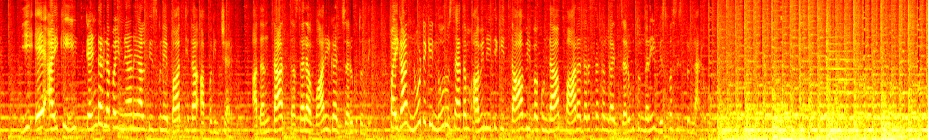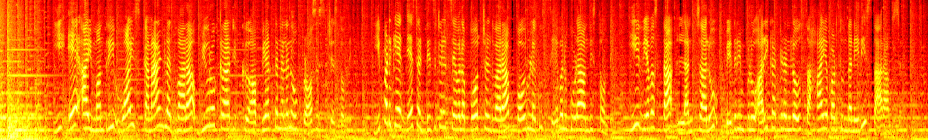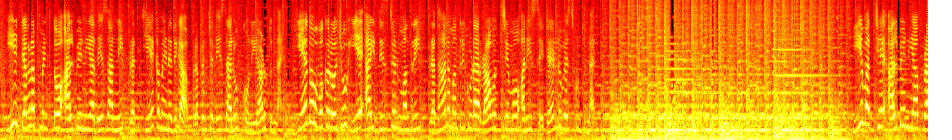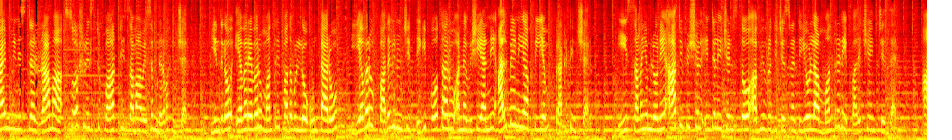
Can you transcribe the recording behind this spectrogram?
ఈ ఏఐకి టెండర్లపై నిర్ణయాలు తీసుకునే బాధ్యత అప్పగించారు. అదంతా దశల వారీగా జరుగుతుంది. పైగా నూటికి నూరు శాతం అవినీతికి తావివ్వకుండా పారదర్శకంగా జరుగుతుందని విశ్వసిస్తున్నారు. ఈ ఏఐ మంత్రి వాయిస్ కమాండ్ల ద్వారా బ్యూరోక్రాటిక్ అభ్యర్థనలను ప్రాసెస్ చేస్తోంది. ఇప్పటికే దేశ డిజిటల్ సేవల పోర్టల్ ద్వారా పౌరులకు సేవలు కూడా అందిస్తోంది. ఈ వ్యవస్థ లంచాలు బెదిరింపులు అరికట్టడంలో సహాయపడుతుందనేది సారాంశం. ఈ డెవలప్మెంట్తో అల్బేనియా దేశాన్ని ప్రత్యేకమైనదిగా ప్రపంచ దేశాలు కొనియాడుతున్నాయి. ఏదో ఒకరోజు ఏఐ డిజిటల్ మంత్రి ప్రధానమంత్రి కూడా రావచ్చేమో అని సెటైర్లు వేసుకుంటున్నారు. ఈ మధ్య Albania prime minister Rama socialist party సమావేశం నిర్వహించారు. ఇందులో ఎవరెవరు మంత్రి పదవుల్లో ఉంటారో ఎవరు పదవి నుంచి దిగిపోతారు అన్న విషయాన్ని అల్బేనియా పీఎం ప్రకటించారు. ఈ సమయంలోనే ఆర్టిఫిషియల్ ఇంటెలిజెన్స్తో అభివృద్ధి చేసిన డియోలా మంత్రిని పరిచయం చేశారు.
